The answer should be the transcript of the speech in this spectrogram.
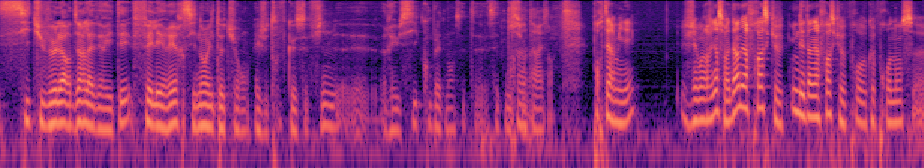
Si tu veux leur dire la vérité, fais-les rire, sinon ils te tueront. Et je trouve que ce film euh, réussit complètement cette, cette Très mission. intéressant. Pour terminer, j'aimerais revenir sur la dernière phrase que, une des dernières phrases que, pro- que prononce euh,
